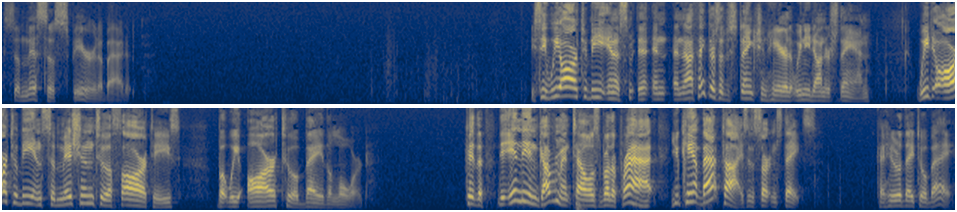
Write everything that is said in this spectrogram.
submissive spirit about it. You see, we are to be in a, and, and I think there's a distinction here that we need to understand. We are to be in submission to authorities, but we are to obey the Lord. Okay, the, the Indian government tells Brother Pratt, you can't baptize in certain states. Okay, who are they to obey?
